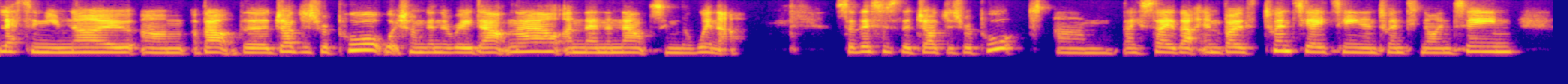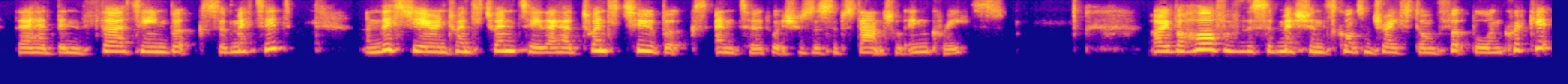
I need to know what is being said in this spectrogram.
letting you know um, about the judges' report, which I'm going to read out now, and then announcing the winner. So this is the judges' report. Um, they say that in both 2018 and 2019, there had been 13 books submitted. And this year in 2020, they had 22 books entered, which was a substantial increase. Over half of the submissions concentrated on football and cricket.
